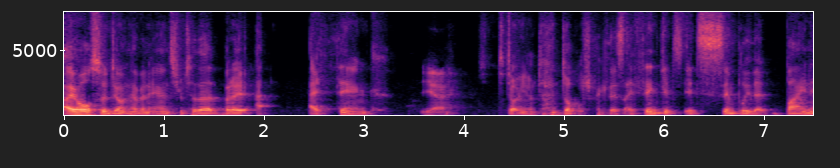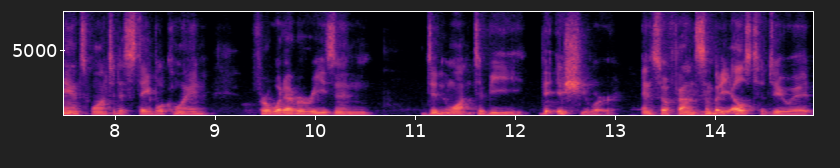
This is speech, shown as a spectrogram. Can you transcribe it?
I, also don't have an answer to that, but I I think yeah. Don't you know? Double check this. I think it's it's simply that Binance wanted a stablecoin for whatever reason, didn't want to be the issuer, and so found mm-hmm. somebody else to do it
